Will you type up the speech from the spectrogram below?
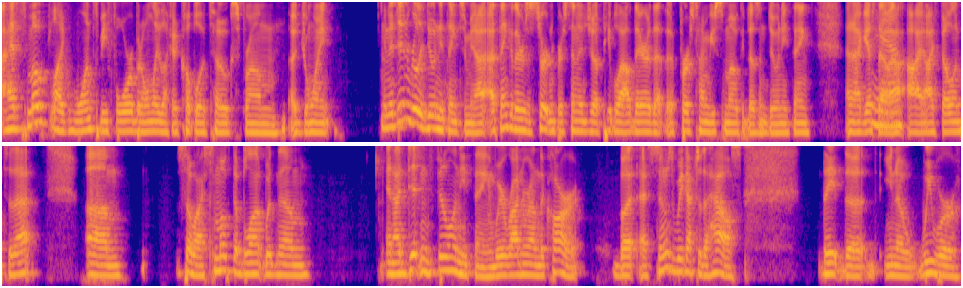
I had smoked like once before, but only like a couple of tokes from a joint and it didn't really do anything to me. I, I think there's a certain percentage of people out there that the first time you smoke, it doesn't do anything, and I guess Yeah. that I, I fell into that. Um, so I smoked the blunt with them, and I didn't feel anything. We were riding around the car, but as soon as we got to the house, they the you know we were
